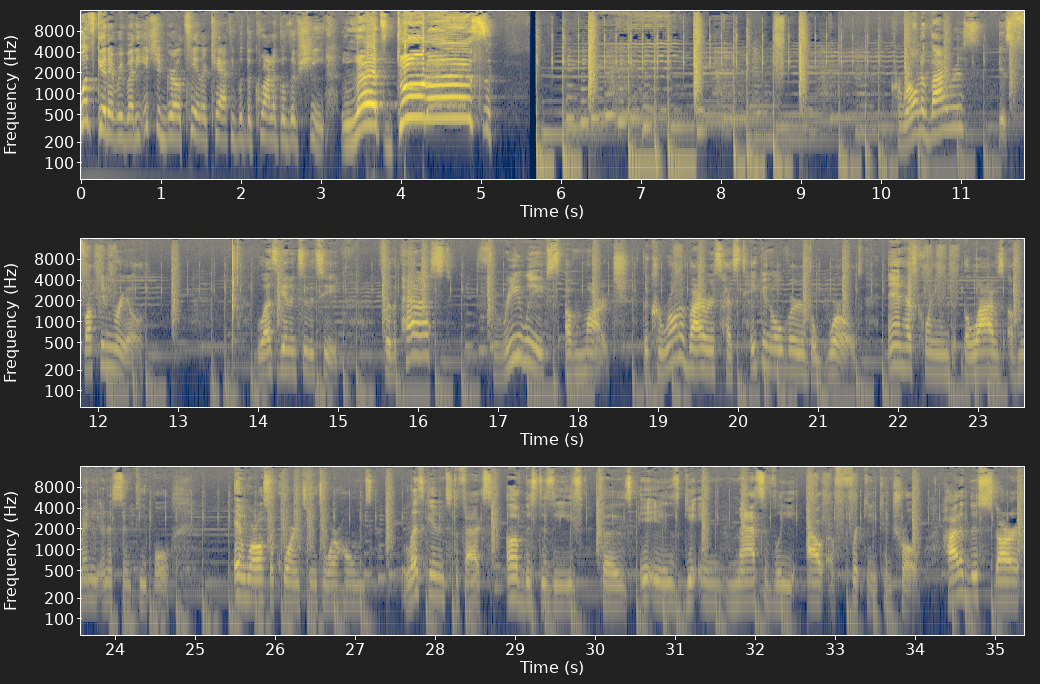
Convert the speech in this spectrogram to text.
What's good, everybody? It's your girl Taylor Kathy with the Chronicles of She. Let's do this! Coronavirus is fucking real. Let's get into the tea. For the past three weeks of March, the coronavirus has taken over the world and has claimed the lives of many innocent people. And we're also quarantined to our homes. Let's get into the facts of this disease because it is getting massively out of freaking control. How did this start?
